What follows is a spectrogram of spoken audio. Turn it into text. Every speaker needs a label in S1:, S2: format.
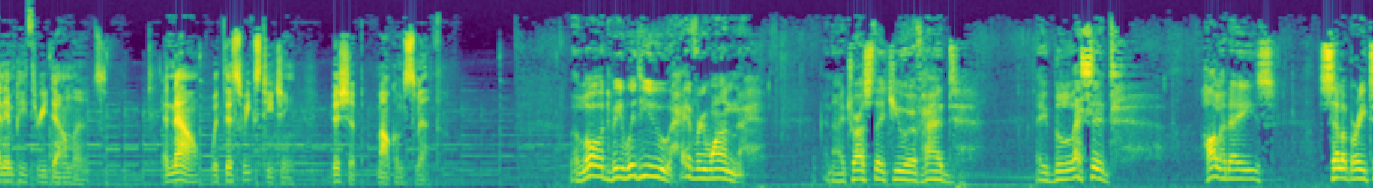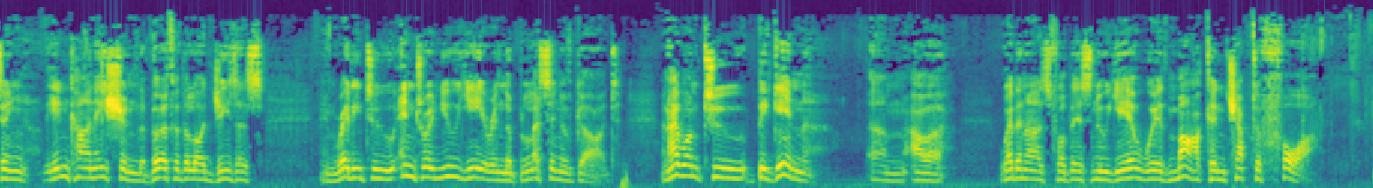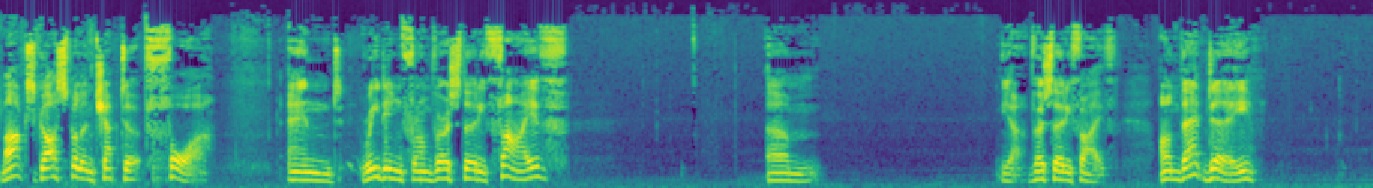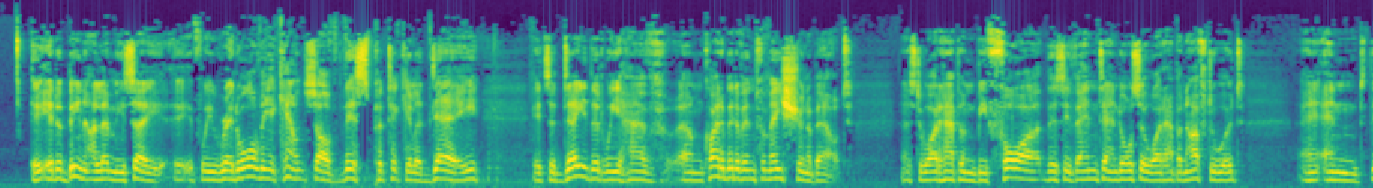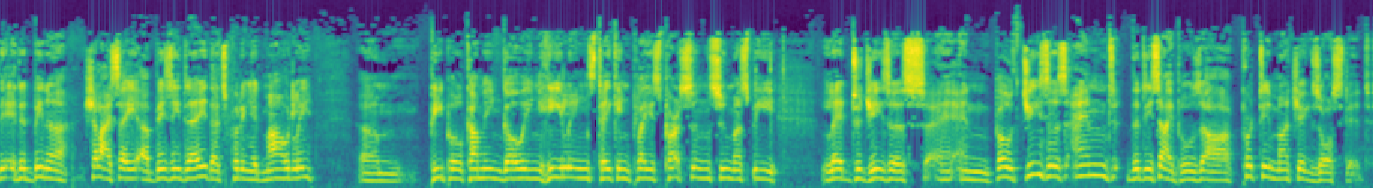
S1: and MP3 downloads. And now, with this week's teaching, Bishop Malcolm Smith.
S2: The Lord be with you, everyone. And I trust that you have had a blessed holidays celebrating the incarnation, the birth of the Lord Jesus, and ready to enter a new year in the blessing of God. And I want to begin um, our webinars for this new year with Mark in chapter 4. Mark's Gospel in chapter 4. And reading from verse 35. Um, yeah, verse 35. On that day, it had been, let me say, if we read all the accounts of this particular day, it's a day that we have um, quite a bit of information about as to what happened before this event and also what happened afterward. And it had been a, shall I say, a busy day, that's putting it mildly. Um, people coming, going, healings taking place, persons who must be led to Jesus, and both Jesus and the disciples are pretty much exhausted.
